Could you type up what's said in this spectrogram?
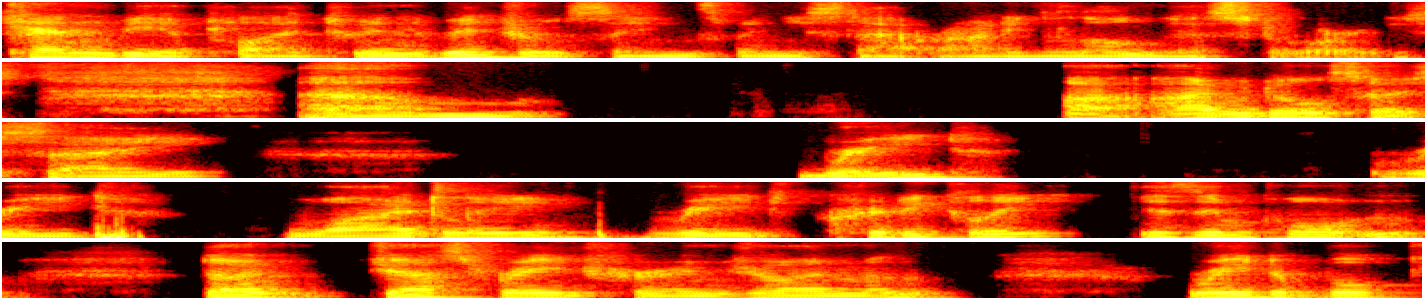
can be applied to individual scenes when you start writing longer stories. Um, I, I would also say read, read widely, read critically is important. Don't just read for enjoyment. Read a book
